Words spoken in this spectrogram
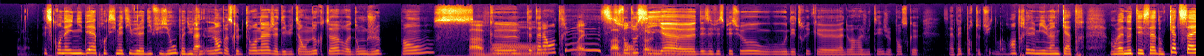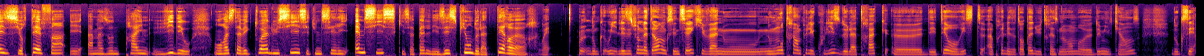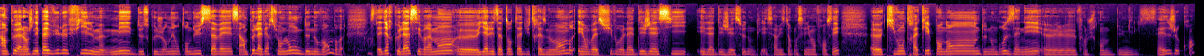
Est-ce qu'on a une idée approximative de la diffusion ou pas du bah, tout? non, parce que le tournage a débuté en octobre, donc je pense que peut-être à la rentrée. Ouais, Surtout s'il y a ouais. euh, des effets spéciaux ou des trucs euh, à devoir ajouter, je pense que ça va pas être pour tout de suite. Quoi. Rentrée 2024. On va noter ça. Donc 4 size sur TF1 et Amazon Prime Video. On reste avec toi, Lucie. C'est une série M6 qui s'appelle Les Espions de la Terreur. Ouais. Euh, Donc oui, Les Espions de la Terreur, donc c'est une série qui va nous, nous montrer un peu les coulisses de la traque euh, des terroristes après les attentats du 13 novembre 2015. Donc c'est un peu, alors je n'ai pas vu le film, mais de ce que j'en ai entendu, c'est un peu la version longue de novembre. C'est-à-dire que là, c'est vraiment, euh, il y a les attentats du 13 novembre et on va suivre la DGSI et la DGSE, donc les services de renseignement français, euh, qui vont traquer pendant de nombreuses années, euh, enfin jusqu'en 2016, je crois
